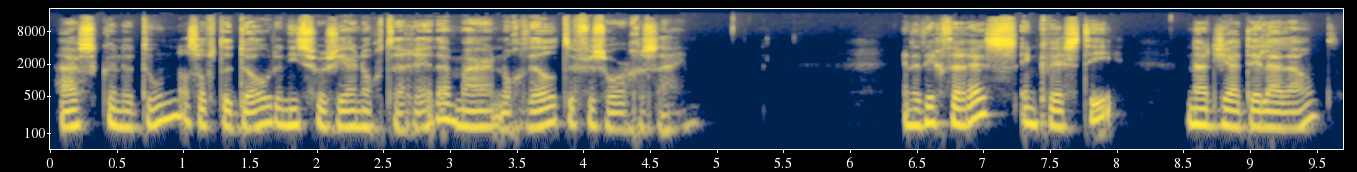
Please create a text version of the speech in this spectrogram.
Haast kunnen doen alsof de doden niet zozeer nog te redden, maar nog wel te verzorgen zijn. En de dichteres in kwestie, Nadja Delaland,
